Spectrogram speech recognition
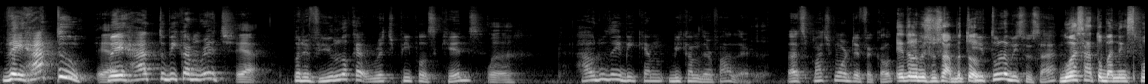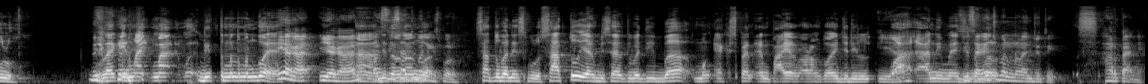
They had to. Yeah. They had to become rich. Iya. But if you look at rich people's kids, Heeh. how do they become become their father? That's much more difficult. Itu lebih susah, betul. Itu lebih susah. Gua satu banding 10. Like in my, my- di teman-teman gue ya. Iya kan? Iya kan? Ah, Pasti di satu teman-teman banding gua. sepuluh. Satu banding 10. Satu yang bisa tiba-tiba mengexpand empire orang tuanya jadi Iya. wah Sisanya unimaginable. cuma melanjuti hartanya.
